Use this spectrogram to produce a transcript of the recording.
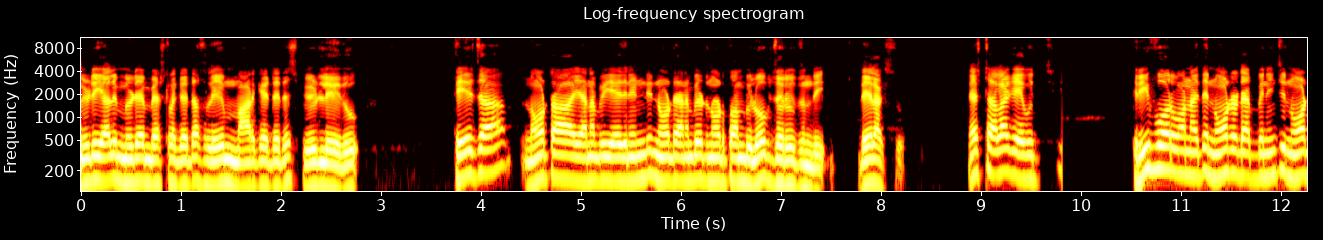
మీడియాలు మీడియం బెస్ట్లకి అయితే అసలు ఏం మార్కెట్ అయితే స్పీడ్ లేదు. తేజ నూట ఎనభై ఐదు నుండి నూట ఎనభై ఏడు నూట తొంభై లోపు జరుగుతుంది డేలక్స్ నెక్స్ట్ అలాగే వచ్చి త్రీ ఫోర్ వన్ అయితే నూట డెబ్బై నుంచి నూట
